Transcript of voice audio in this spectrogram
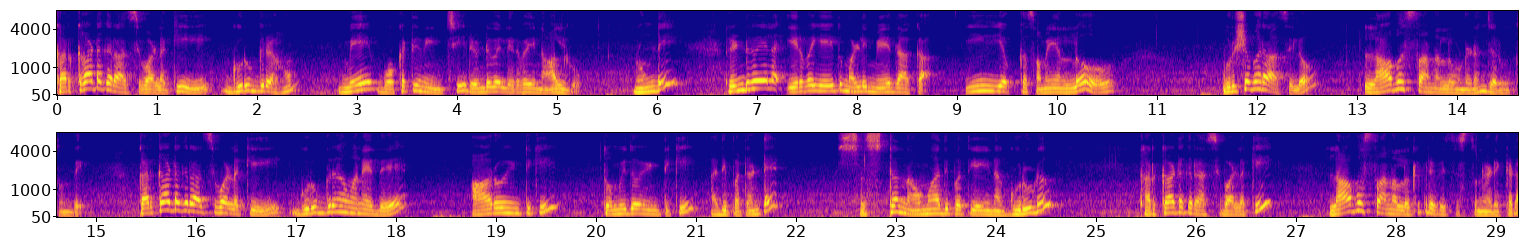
కర్కాటక రాశి వాళ్ళకి గురుగ్రహం మే ఒకటి నుంచి రెండు వేల ఇరవై నాలుగు నుండి రెండు వేల ఇరవై ఐదు మళ్ళీ మే దాకా ఈ యొక్క సమయంలో వృషభ రాశిలో లాభస్థానంలో ఉండడం జరుగుతుంది. కర్కాటక రాశి వాళ్ళకి గురుగ్రహం అనేదే ఆరో ఇంటికి తొమ్మిదో ఇంటికి అధిపతి అంటే షష్ఠ నవమాధిపతి అయిన గురుడు కర్కాటక రాశి వాళ్ళకి లాభస్థానంలోకి ప్రవేశిస్తున్నాడు ఇక్కడ.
